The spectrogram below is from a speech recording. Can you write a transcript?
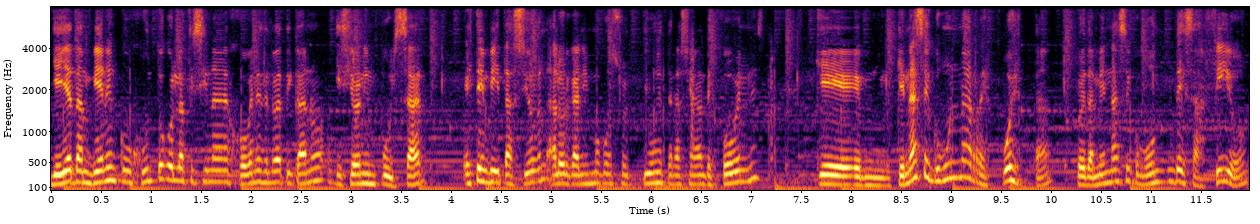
Y ella también, en conjunto con la Oficina de Jóvenes del Vaticano, quisieron impulsar esta invitación al Organismo Consultivo Internacional de Jóvenes, que, que nace como una respuesta, pero también nace como un desafío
